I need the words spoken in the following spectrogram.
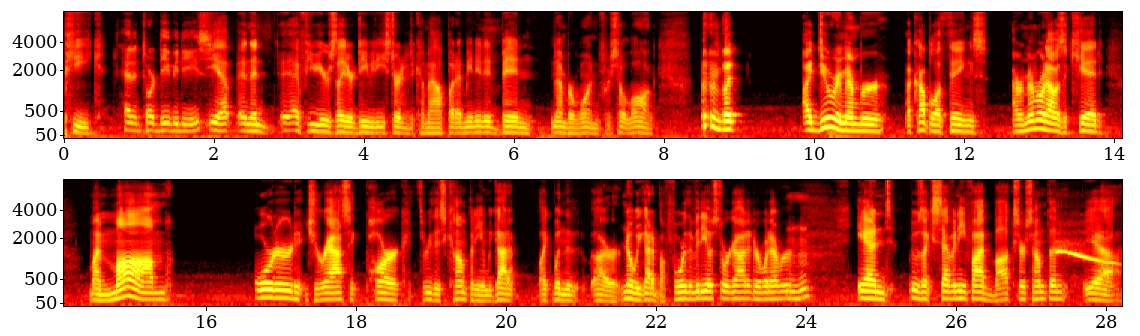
peak. Headed toward DVDs. Yep, and then a few years later, DVD started to come out. But I mean, it had been number one for so long. but I do remember a couple of things. I remember when I was a kid, my mom ordered Jurassic Park through this company, and we got it like when the or no, we got it before the video store got it or whatever, mm-hmm. and it was like seventy five bucks or something. Yeah,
